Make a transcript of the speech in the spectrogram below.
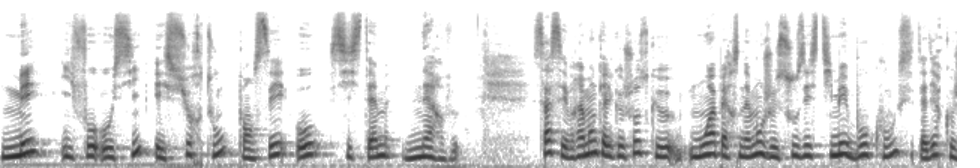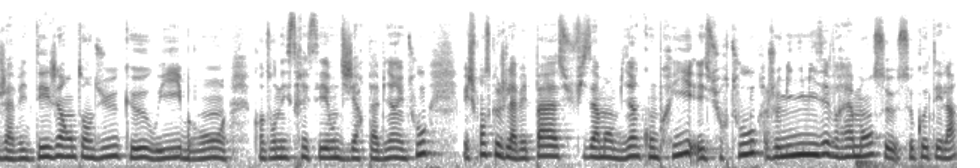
mais il faut aussi et surtout penser au système nerveux. Ça, c'est vraiment quelque chose que moi, personnellement, je sous-estimais beaucoup. C'est-à-dire que j'avais déjà entendu que oui, bon, quand on est stressé, on digère pas bien et tout. Mais je pense que je l'avais pas suffisamment bien compris et surtout, je minimisais vraiment ce, côté-là.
